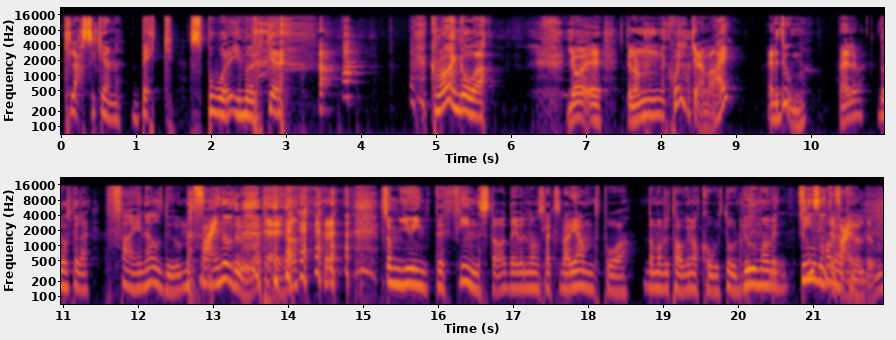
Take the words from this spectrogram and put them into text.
klassikern Beck, Spår i mörker. Kommer du ihåg den goa? Jag, eh, spelar de Quake i den va? Nej. Är det Doom? Nej, det De spelar Final Doom. Final Doom, okej. ja. Som ju inte finns då. Det är väl någon slags variant på... De har väl tagit något coolt ord. Doom har väl... Doom Finns har inte hört. Final Doom?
